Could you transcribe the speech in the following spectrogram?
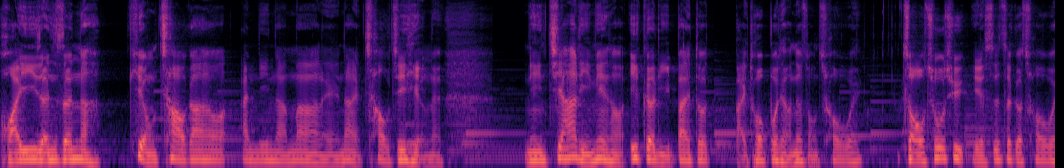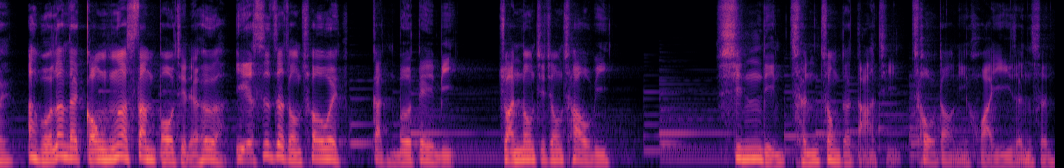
怀疑人生呐、啊。这种臭到安妮娜骂嘞，那也臭极行了。你家里面哦，一个礼拜都摆脱不了那种臭味，走出去也是这个臭味啊。我让在公园啊散步起来喝啊，也是这种臭味，干没对比，转动这种臭味。心灵沉重的打击，臭到你怀疑人生。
